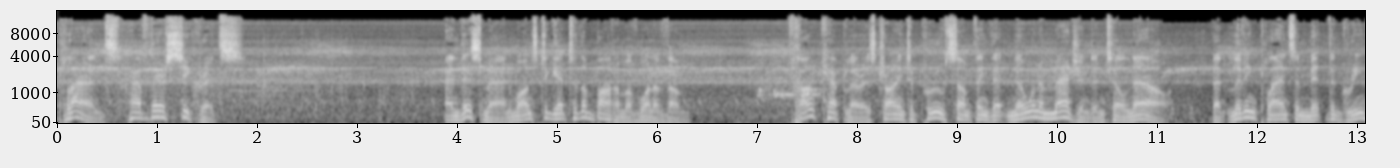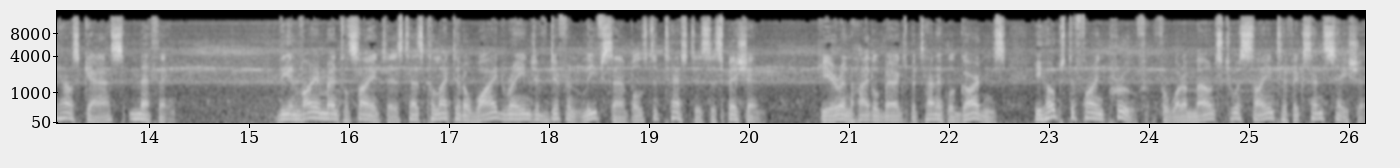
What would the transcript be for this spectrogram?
Plants have their secrets. And this man wants to get to the bottom of one of them. Frank Keppler is trying to prove something that no one imagined until now, that living plants emit the greenhouse gas methane. The environmental scientist has collected a wide range of different leaf samples to test his suspicion. Here in Heidelberg's Botanical Gardens, he hopes to find proof for what amounts to a scientific sensation.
